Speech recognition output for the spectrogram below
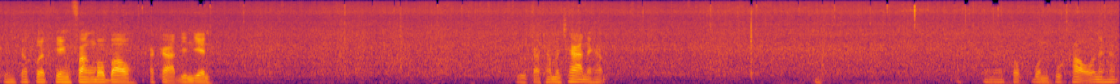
คุณก็เปิดเพลงฟังเบาๆ อากาศเย็นๆ อยู่กับธรรมชาตินะครับ ตกบนภูเขานะครับ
